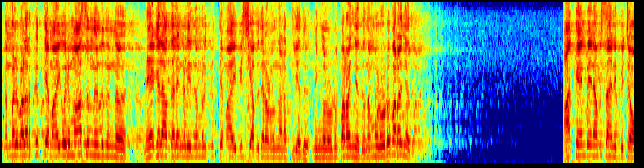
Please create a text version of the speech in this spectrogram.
നമ്മൾ വളരെ കൃത്യമായി ഒരു മാസം നീണ്ടു നിന്ന് മേഖലാതലങ്ങളിൽ നമ്മൾ കൃത്യമായി വിഷയാവതരണം നടത്തിയത്. നിങ്ങളോട് പറഞ്ഞത് നമ്മളോട് പറഞ്ഞത്. ക്യാമ്പയിൻ അവസാനിപ്പിച്ചോ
